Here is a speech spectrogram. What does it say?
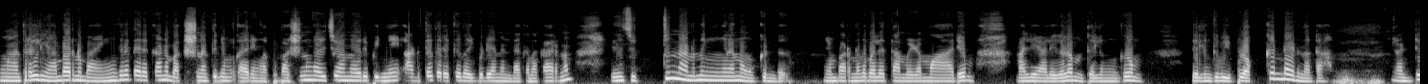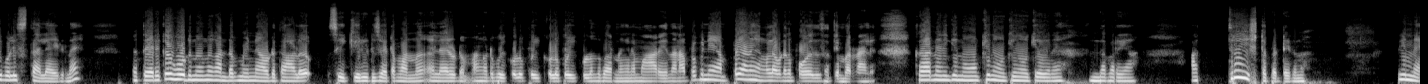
മാത്രമല്ല ഞാൻ പറഞ്ഞു ഭയങ്കര തിരക്കാണ് ഭക്ഷണത്തിനും കാര്യങ്ങളും. അപ്പോൾ ഭക്ഷണം കഴിച്ചു വന്നവർ പിന്നെ അടുത്ത തിരക്ക് ഇവിടെയാണ് ഉണ്ടാക്കുന്നത്. കാരണം ഇത് ചുറ്റും നടന്ന് ഇങ്ങനെ നോക്കുന്നുണ്ട്. ഞാൻ പറഞ്ഞതുപോലെ തമിഴന്മാരും മലയാളികളും തെലുങ്കും തെലുങ്ക് പീപ്പിളും ഒക്കെ ഉണ്ടായിരുന്നു കേട്ടോ. അടിപൊളി സ്ഥലമായിരുന്നേ. തിരക്ക് കൂടുന്നതെന്ന് കണ്ടപ്പോൾ പിന്നെ അവിടുത്തെ ആൾ സെക്യൂരിറ്റി ചേട്ടൻ വന്ന് എല്ലാവരോടും അങ്ങോട്ട് പോയിക്കോളൂ പോയിക്കോളൂ പോയിക്കോളൂ എന്ന് പറഞ്ഞ് ഇങ്ങനെ മാറിയെന്നാണ്. അപ്പോൾ പിന്നെ അപ്പോഴാണ് ഞങ്ങൾ അവിടെ നിന്ന് പോയത് സത്യം പറഞ്ഞാൽ കാരണം എനിക്ക് നോക്കി നോക്കി നോക്കി അതിന് എന്താ പറയുക അത്രയും ഇഷ്ടപ്പെട്ടിരുന്നു. പിന്നെ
